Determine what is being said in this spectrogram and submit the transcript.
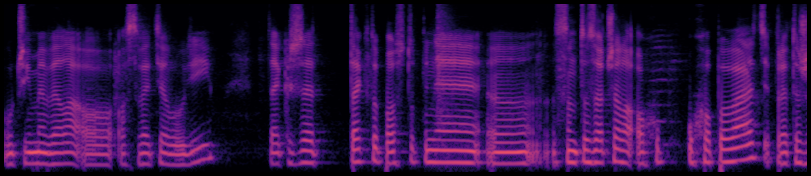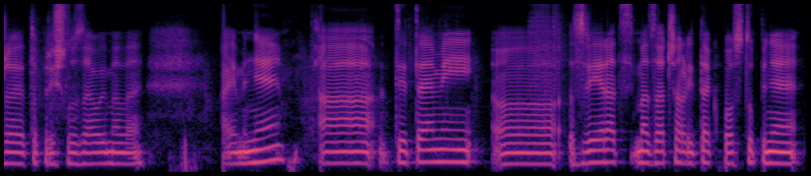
učíme veľa o, o svete ľudí. Takže takto postupne uh, som to začala uchopovať, pretože to prišlo zaujímavé aj mne. A tie témy uh, zvierat ma začali tak postupne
